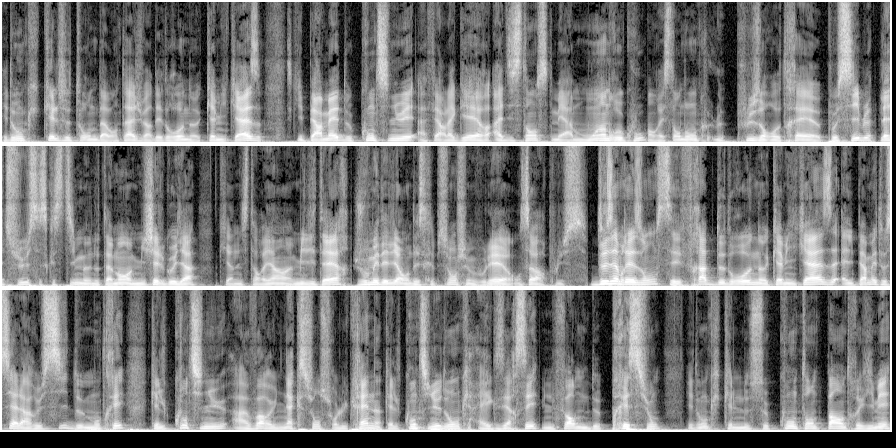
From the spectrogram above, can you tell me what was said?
et donc qu'elle se tourne davantage vers des drones kamikazes, ce qui permet de continuer à faire la guerre à distance mais à moindre coût en restant donc le plus en retrait euh, possible. Là-dessus, c'est ce qu'estime notamment Michel Goya, qui est un historien militaire. Je vous mets des liens en description si vous voulez en savoir plus. Deuxième raison, ces frappes de drones kamikazes, elles permettent aussi à la Russie de montrer qu'elle continue à avoir une action sur l'Ukraine, qu'elle continue donc à exercer une forme de pression et donc qu'elle ne se contente pas entre guillemets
